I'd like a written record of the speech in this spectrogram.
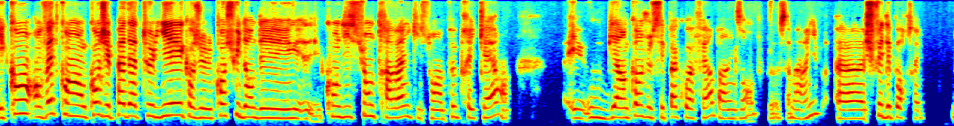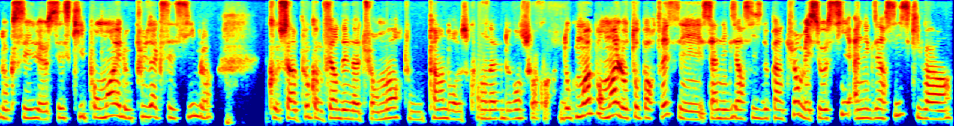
Et quand, en fait, quand, quand j'ai pas d'atelier, quand je, quand je suis dans des conditions de travail qui sont un peu précaires, et, ou bien quand je sais pas quoi faire, par exemple, ça m'arrive, euh, je fais des portraits. Donc c'est ce qui, pour moi, est le plus accessible c'est un peu comme faire des natures mortes ou peindre ce qu'on a devant soi. Quoi. Donc moi, pour moi, l'autoportrait, c'est, un exercice de peinture, mais c'est aussi un exercice qui va,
